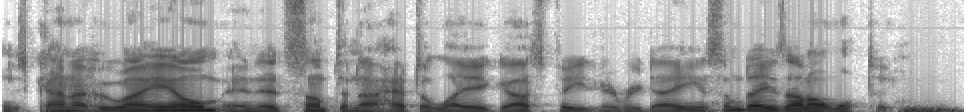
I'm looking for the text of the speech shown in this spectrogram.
It's kind of who I am, and it's something I have to lay at God's feet every day. And some days I don't want to.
